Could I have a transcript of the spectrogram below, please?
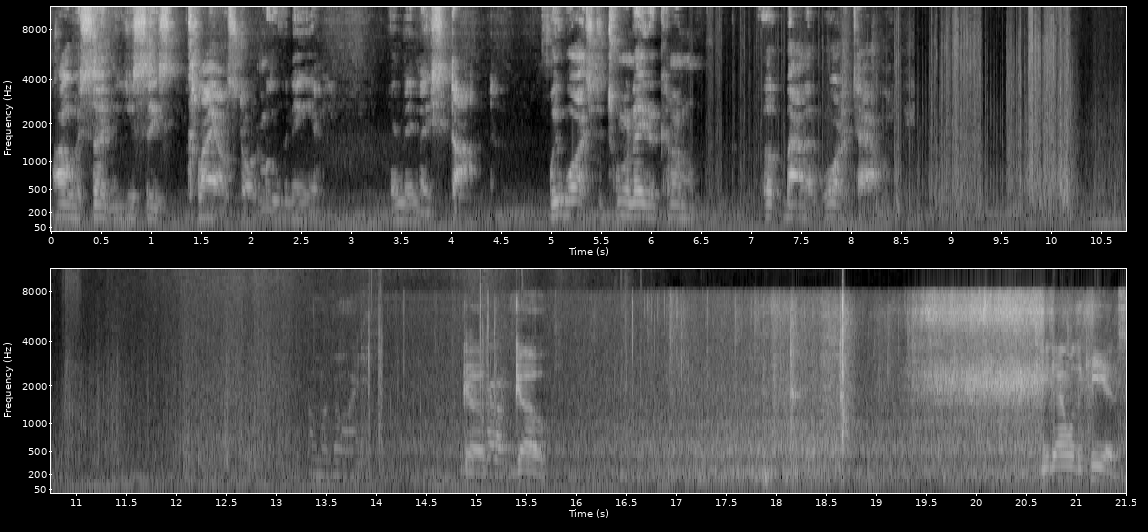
All of a sudden, you just see clouds start moving in, and then they stopped. We watched the tornado come up by the water tower. Go, go. Get down with the kids.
